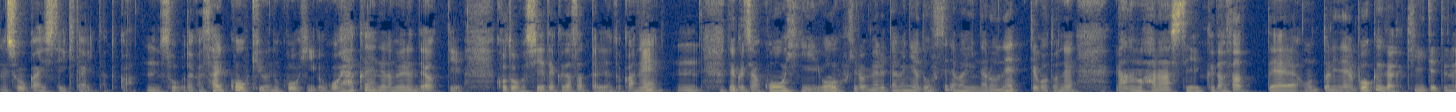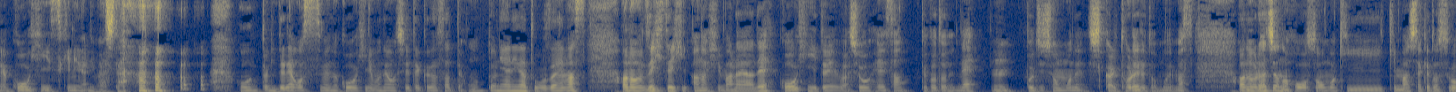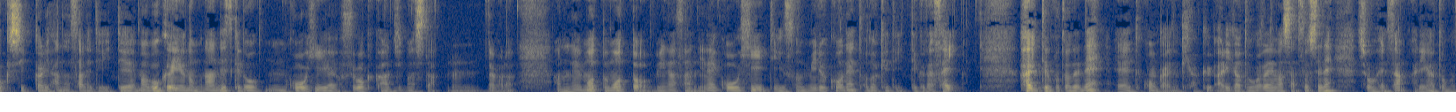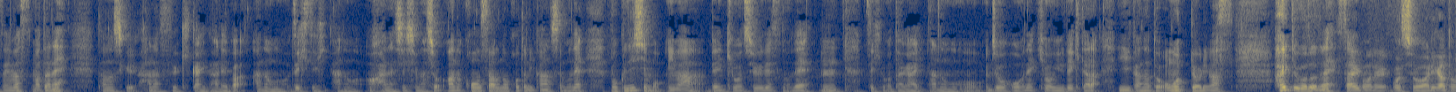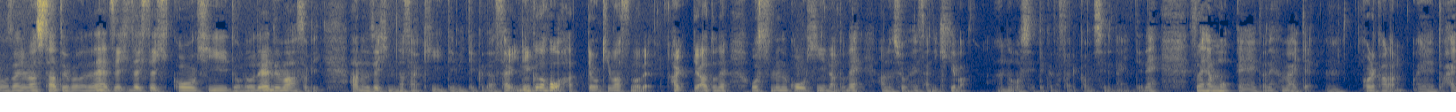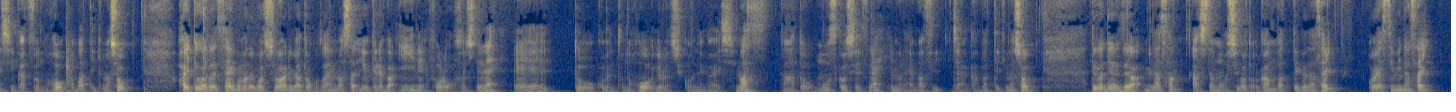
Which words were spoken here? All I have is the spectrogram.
紹介していきたいだとか、うん、そう。だから最高級のコーヒーが500円で飲めるんだよっていうことを教えてくださったりだとかね。うん。で、じゃあコーヒーを広めるためにはどうすればいいんだろうねっていうことをね、あの、話してくださって、本当にね、僕が聞いててね、コーヒー好きになりました。本当に。でね、おすすめのコーヒーもね、教えてくださって本当にありがとうございます。あの、ぜひぜひ、あの、ヒマラヤでコーヒーといえば翔平さんってことでね、うん、ポジションもね、しっかり取れると思います。あの、ラジオの放送も聞きましたけど、すごくしっかり話されていて、まあ僕が言うのもなんですけど、うん、コーヒー愛をすごく感じました。うん、だから、あのね、もっともっと皆さんにね、コーヒーっていうその魅力をね、届けていってください。はい、ということでね、えっ、ー、と、今回の企画ありがとうございました。そしてね、翔平さんありがとうございます。またね、楽しく話す機会があれば、あの、ぜひぜひ、あの、お話ししましょう。あの、コンサルのことに関してもね、僕自身も今、勉強中ですので、うん、ぜひお互い、あの、情報をね、共有できたらいいかなと思っております。はい、ということでね、最後ね、ご視聴ありがとうございました。ということでね、ぜひぜひぜひ、コーヒー泥で沼遊び、あの、ぜひ皆さん聞いてみてください。リンクの方を貼っておきますので、はい。で、あとね、おすすめのコーヒーなどね、あの、翔平さんに聞けば、あの、教えてくださるかもしれないんでね。その辺も、えっ、ー、とね、踏まえて、うん、これからも、えっ、ー、と、配信活動の方頑張っていきましょう。はい、ということで最後までご視聴ありがとうございました。よければいいね、フォロー、そしてね、えっ、と、コメントの方よろしくお願いします。あと、もう少しですね、ヒマラヤ祭り、じゃあ頑張っていきましょう。ではではでは、皆さん、明日もお仕事頑張ってください。おやすみなさい。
